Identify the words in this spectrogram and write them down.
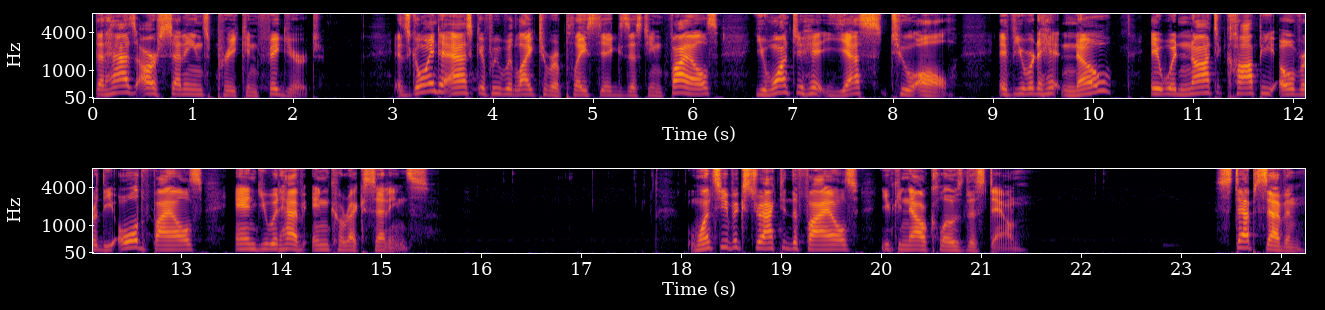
that has our settings pre-configured. It's going to ask if we would like to replace the existing files. You want to hit yes to all. If you were to hit no, it would not copy over the old files and you would have incorrect settings. Once you've extracted the files, you can now close this down. Step 7.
